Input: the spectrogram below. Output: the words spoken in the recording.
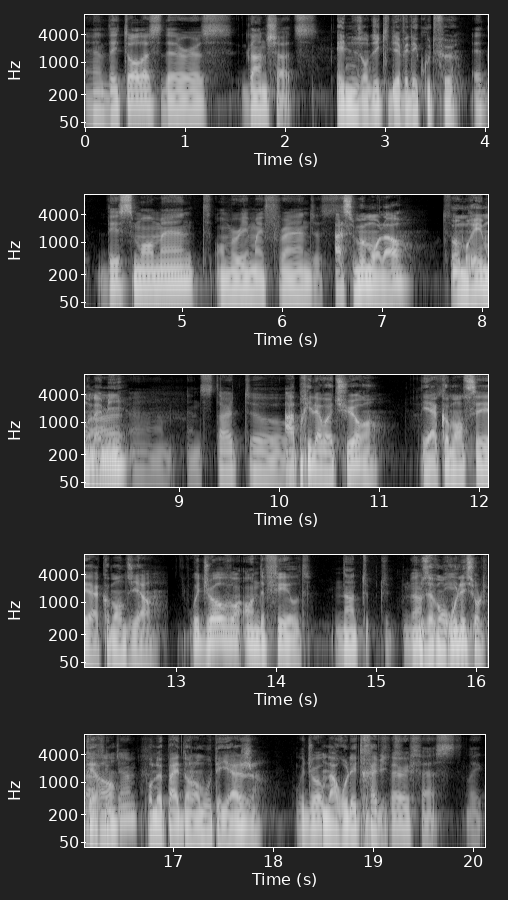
And they told us there was gunshots. et ils nous ont dit qu'il y avait des coups de feu. At this moment, Omri, my friend, just À ce moment-là, Omri, mon ami, um, and start to. a pris la voiture et a commencé à, comment dire, We drove on the field. Not to, to- not nous avons roulé sur le terrain jam. pour ne pas être dans l'embouteillage. We drove On a roulé très vite. very fast, like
